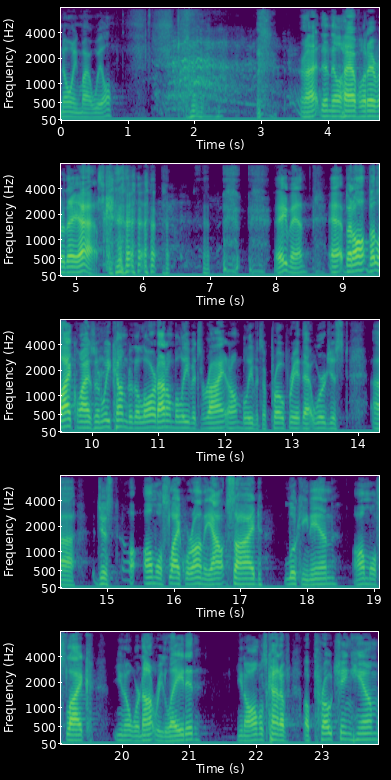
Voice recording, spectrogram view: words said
knowing my will right? Then they'll have whatever they ask. Amen. Uh, but all, but likewise, when we come to the Lord, I don't believe it's right. I don't believe it's appropriate that we're just uh, just almost like we're on the outside looking in, almost like you know we're not related. You know, almost kind of approaching Him,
